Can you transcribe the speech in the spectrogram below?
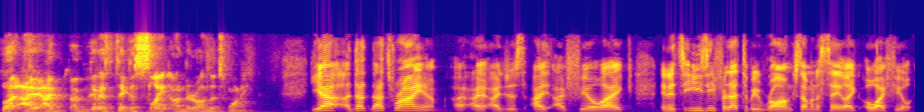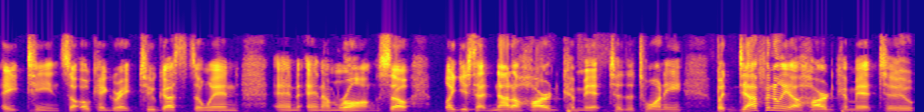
But I, I I'm going to take a slight under on the 20. Yeah, uh, that, that's where I am. I, I just I, I feel like, and it's easy for that to be wrong because I'm going to say like, oh, I feel 18. So okay, great, two gusts of wind, and and I'm wrong. So like you said, not a hard commit to the 20, but definitely a hard commit to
